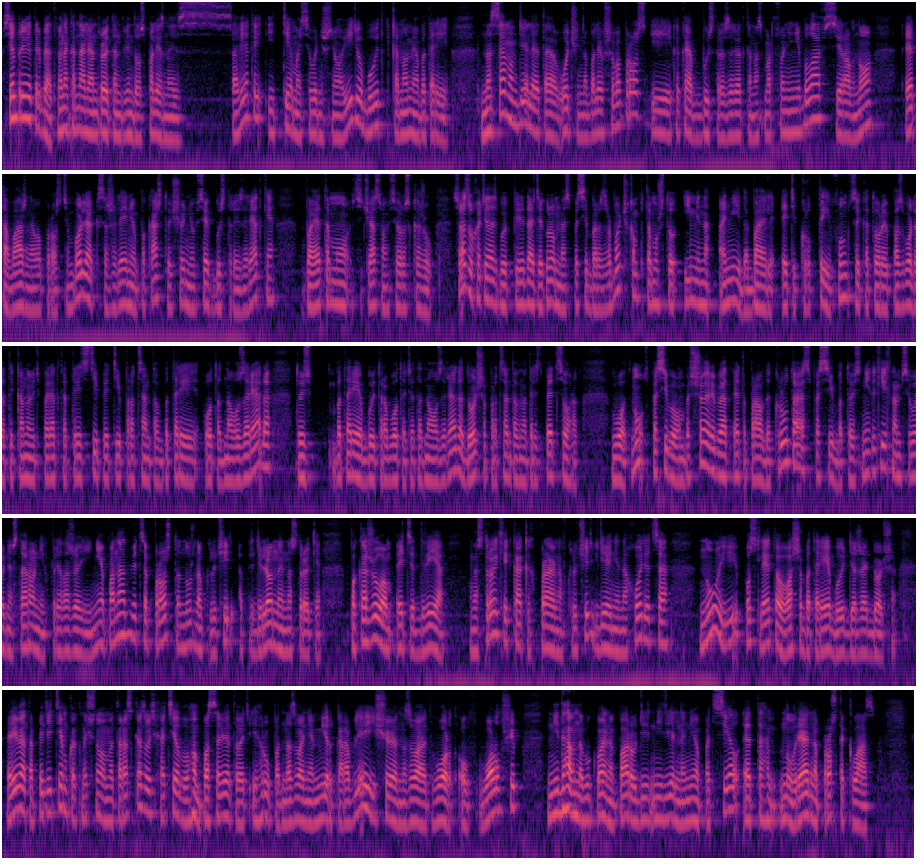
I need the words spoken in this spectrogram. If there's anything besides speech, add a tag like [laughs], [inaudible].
Всем привет, ребят! Вы на канале Android and Windows полезные советы и тема сегодняшнего видео будет экономия батареи. На самом деле это очень наболевший вопрос и какая бы быстрая зарядка на смартфоне не была, все равно это важный вопрос. Тем более, к сожалению, пока что еще не у всех быстрые зарядки, поэтому сейчас вам все расскажу. Сразу хотелось бы передать огромное спасибо разработчикам, потому что именно они добавили эти крутые функции, которые позволят экономить порядка 35% батареи от одного заряда. То есть батарея будет работать от одного заряда дольше процентов на 35-40. Вот, ну, спасибо вам большое, ребят, это правда круто, спасибо. То есть никаких нам сегодня сторонних приложений не понадобится, просто нужно включить определенные настройки. Покажу вам эти две настройки, как их правильно включить, где они находятся. Ну и после этого ваша батарея будет держать дольше. Ребята, перед тем, как начну вам это рассказывать, хотел бы вам [laughs] посоветовать игру под названием «Мир кораблей». Еще ее называют World of Warship. Недавно, буквально пару недель на нее подсел. Это, ну, реально просто класс.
